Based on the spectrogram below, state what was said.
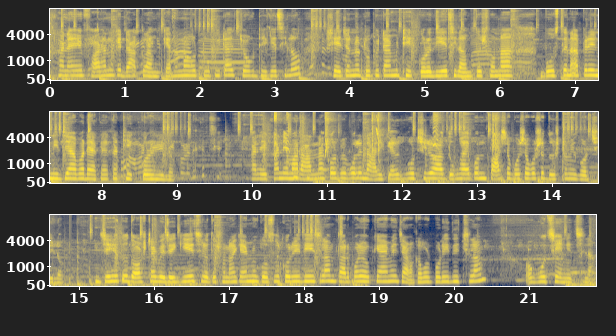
এখানে আমি ফারহানকে ডাকলাম, কেননা ও টুপিটায় চোখ ঢেকেছিল সেই জন্য টুপিটা আমি ঠিক করে দিয়েছিলাম। তো সোনা বুঝতে না পেরে নিজে আবার একা একা ঠিক করে নিল। আর এখানে মা রান্না করবে বলে নারিকেল কুড়ছিল আর দু ভাই বোন পাশে বসে বসে দুষ্টুমি করছিল। যেহেতু দশটা বেজে গিয়েছিল, তো সোনাকে আমি গোসল করিয়ে দিয়েছিলাম, তারপরে ওকে আমি জামা কাপড় পরিয়ে দিচ্ছিলাম ও গুছিয়ে নিচ্ছিলাম।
